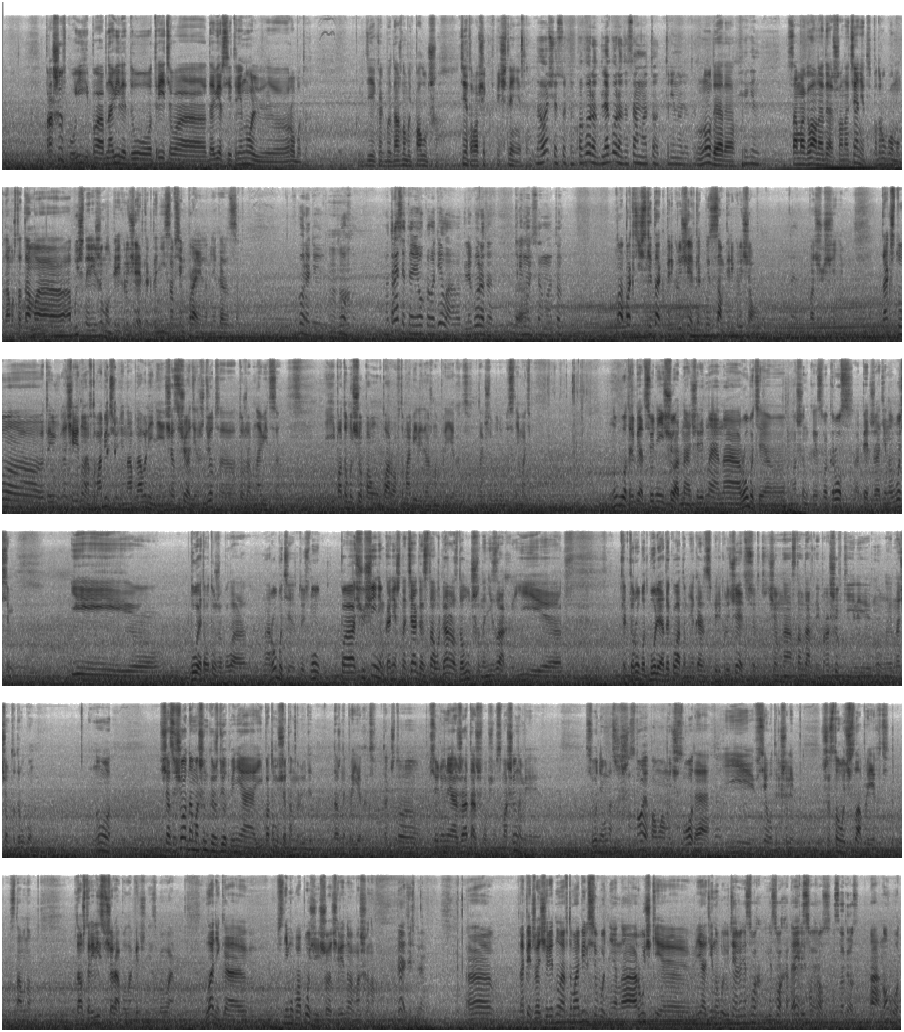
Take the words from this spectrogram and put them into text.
прошивку и обновили до третьего, до версии 3.0 э, робота. По идее, как бы должно быть получше. Тебе это вообще как впечатление-то? Да вообще супер. По городу, для города самое то, 3-0 вот это. Ну да, да. Офигенно. Самое главное, да, что она тянет по-другому, потому что там а, обычный режим он переключает как-то не совсем правильно, мне кажется. В городе Мгм. плохо. На трассе это и около дела, а вот для города 3-0 самое то. Ну, а практически так переключает, как бы сам переключал, Да. по ощущениям. Так что э, это очередной автомобиль сегодня на обновлении. Сейчас еще один ждет э, тоже обновиться. И потом еще, по-моему, пару автомобилей должно приехать. Так что буду снимать. Ну вот, ребят, сегодня еще одна очередная на роботе э, машинка SV Cross, опять же 1.8. И э, до этого тоже была на роботе. То есть, ну, по ощущениям, конечно, тяга стала гораздо лучше на низах. И э, как-то робот более адекватно, мне кажется, переключается все-таки, чем на стандартной прошивке или ну, на, на чем-то другом. Но сейчас еще одна машинка ждет меня, и потом еще там люди должны приехать. Так что сегодня у меня ажиотаж, в общем, с машинами. Сегодня у нас шестое, по-моему, число, да, и все вот решили 6 числа приехать в основном. Потому что релиз вчера был, опять же, не забываем. Ладненько, сниму попозже еще очередную машину. Да, здесь прям. Опять же, очередной автомобиль сегодня на ручке и один У тебя же СВХ, да, или СВКросс? СВКросс. А, ну вот.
